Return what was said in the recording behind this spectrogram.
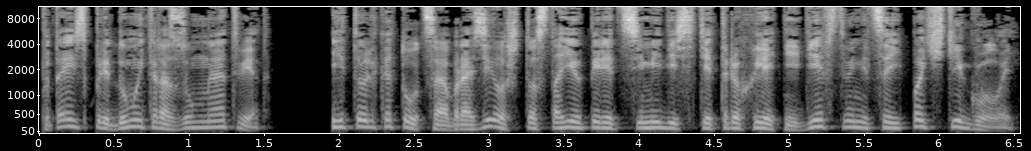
пытаясь придумать разумный ответ. И только тут сообразил, что стою перед 73-летней девственницей почти голой.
